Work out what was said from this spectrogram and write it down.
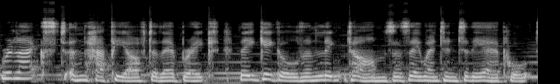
Relaxed and happy after their break, they giggled and linked arms as they went into the airport.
